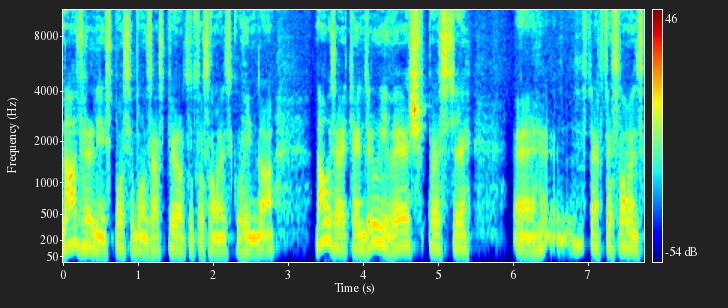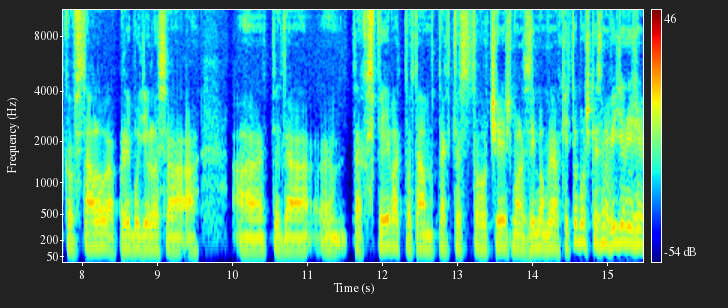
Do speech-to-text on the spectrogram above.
nádherným spôsobom zaspieval túto slovenskú hymnu. A naozaj ten druhý verš proste e, tak to Slovensko vstalo a prebudilo sa a a teda tak spievať to tam, tak to z toho tiež mal zimový To bož, keď sme videli, že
